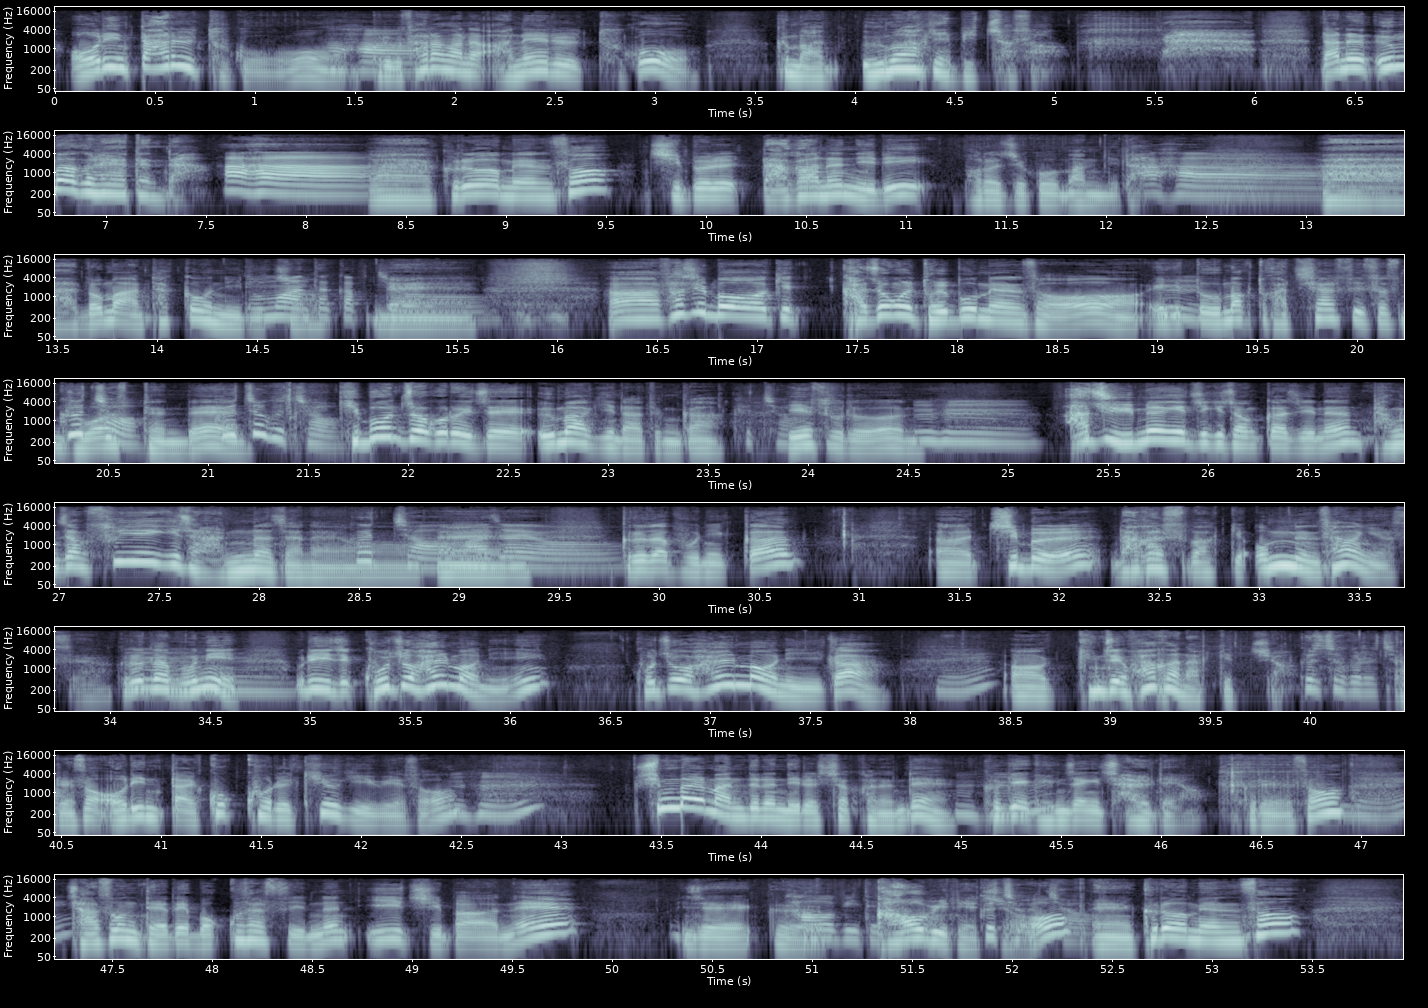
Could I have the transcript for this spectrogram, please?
어린 딸을 두고 아하. 그리고 사랑하는 아내를 두고 그만 음악에 미쳐서 야, 나는 음악을 해야 된다. 아하. 아 그러면서 집을 나가는 일이 벌어지고 맙니다. 아하. 아 너무 안타까운 일이죠. 너무 안타깝죠. 네. 아 사실 뭐 이렇게 가정을 돌보면서 이게 음. 또 음악도 같이 할 수 있었으면 그쵸. 좋았을 텐데 그쵸, 그쵸. 기본적으로 이제 음악이라든가 그쵸. 예술은 음흠. 아주 유명해지기 전까지는 당장 수익이 잘 안 나잖아요. 그쵸. 네. 맞아요. 그러다 보니까 어, 집을 나갈 수밖에 없는 상황이었어요. 그러다 음. 보니 우리 이제 고조 할머니, 고조 할머니가 네. 어, 굉장히 화가 났겠죠. 그렇죠, 그렇죠. 그래서 어린 딸 코코를 키우기 위해서 음흠. 신발 만드는 일을 시작하는데 그게 음흠. 굉장히 잘 돼요. 그래서 네. 자손 대대 먹고 살 수 있는 이 집안의 이제 그 가업이 되죠. 가업이 되죠. 그쵸, 그쵸. 예, 그러면서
